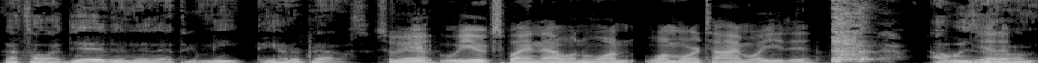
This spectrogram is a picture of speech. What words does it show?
That's all I did, and then at the meet, 800 pounds. So will, you, will you explain that one one one more time? What you did? I was, You um,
